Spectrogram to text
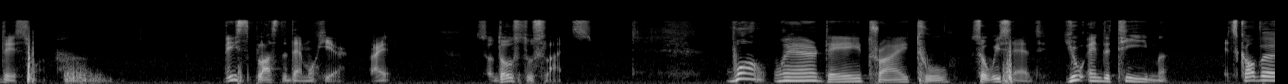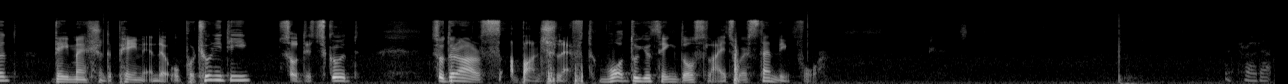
This one. This plus the demo here, right? So those two slides. What were they try to? So we said you and the team, it's covered. They mentioned the pain and the opportunity, so that's good. So there are a bunch left. What do you think those slides were standing for? The product.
